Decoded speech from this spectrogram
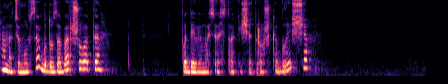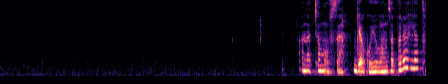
А на цьому все буду завершувати. Подивимося ось так іще трошки ближче. А на цьому все. Дякую вам за перегляд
